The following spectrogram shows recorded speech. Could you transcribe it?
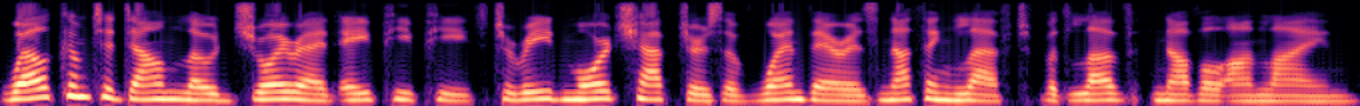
Welcome to download Joyread app to read more chapters of When There Is Nothing Left But Love novel online.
